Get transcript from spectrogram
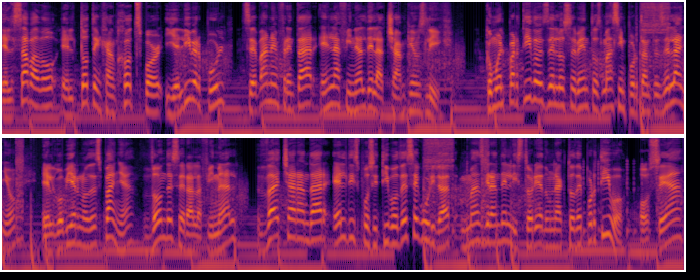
El sábado, el Tottenham Hotspur y el Liverpool se van a enfrentar en la final de la Champions League. Como el partido es de los eventos más importantes del año, el gobierno de España, donde será la final, va a echar a andar el dispositivo de seguridad más grande en la historia de un acto deportivo. O sea,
